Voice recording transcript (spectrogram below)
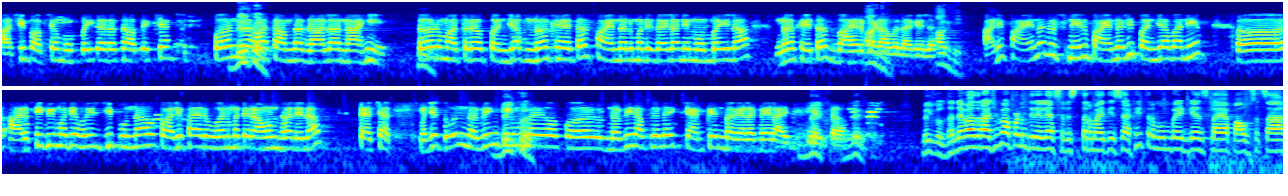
अशी आपल्या मुंबईकरांना अपेक्षा आहे. पण जर. हा सामना झाला नाही तर मात्र पंजाब न खेळताच फायनलमध्ये जाईल आणि मुंबईला न खेळताच बाहेर पडावं लागेल. अगदी. आणि फायनल स्नेल फायनली पंजाबाने आरसीबी मध्ये होईल जी पुन्हा क्वालिफायर वनमध्ये राऊंड झालेला त्याच्यात. म्हणजे दोन नवीन टीम नवीन आपल्याला एक चॅम्पियन बघायला मिळेल बिलकुल बिलकुल. धन्यवाद राजीव आपण दिलेल्या सविस्तर माहितीसाठी. तर मुंबई इंडियन्सला या पावसाचा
